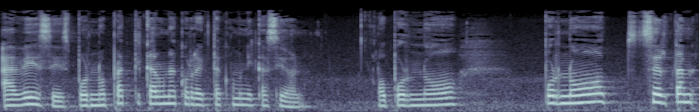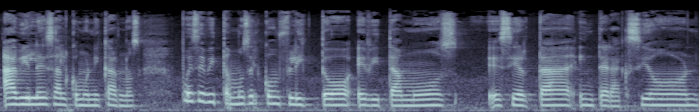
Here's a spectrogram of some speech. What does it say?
a veces por no practicar una correcta comunicación o por no por no ser tan hábiles al comunicarnos, pues evitamos el conflicto, evitamos eh, cierta interacción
